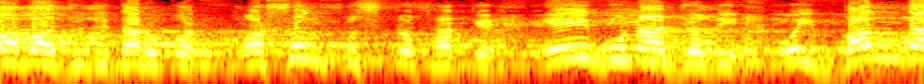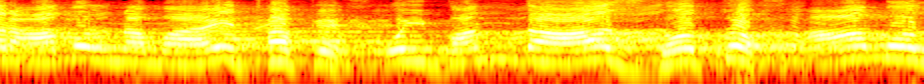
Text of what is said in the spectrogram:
বাবা যদি তার উপর অসন্তুষ্ট থাকে, এই গুণা যদি ওই বান্দার আমল নামায় থাকে, ওই বান্দা যত আমল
